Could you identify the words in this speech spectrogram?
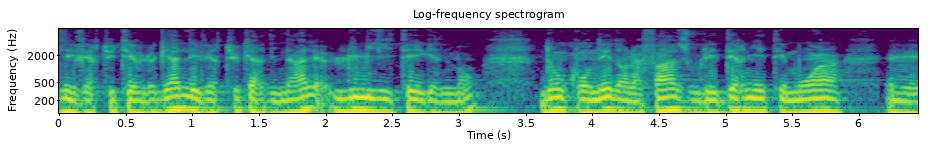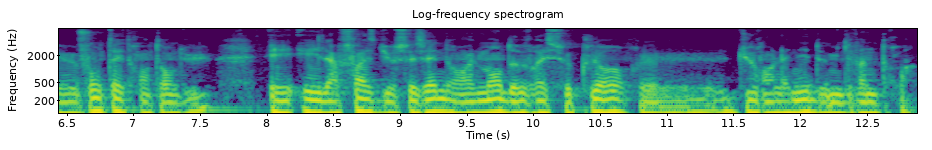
les vertus théologales, les vertus cardinales, l'humilité également. Donc on est dans la phase où les derniers témoins vont être entendus et, et, la phase diocésaine normalement devrait se clore durant l'année 2023.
